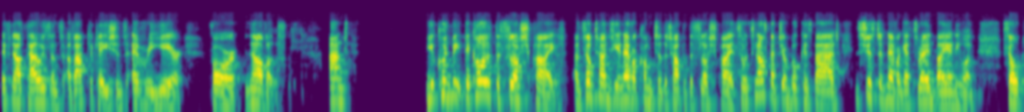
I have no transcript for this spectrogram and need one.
if not thousands of applications every year for novels. And you could be, they call it the slush pile. And sometimes you never come to the top of the slush pile. So it's not that your book is bad, it's just it never gets read by anyone. So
